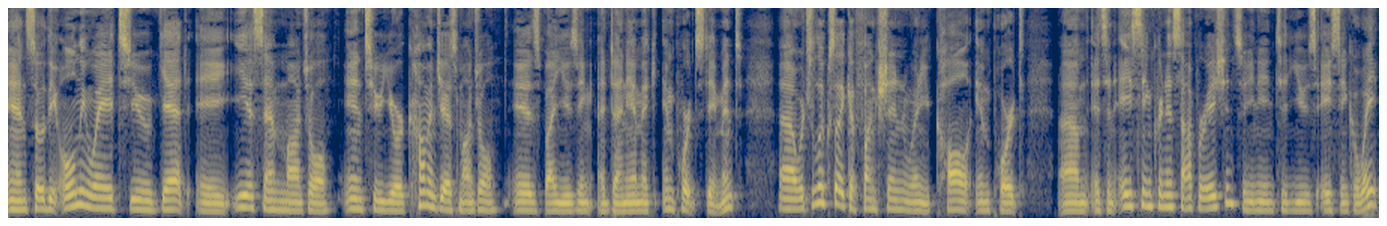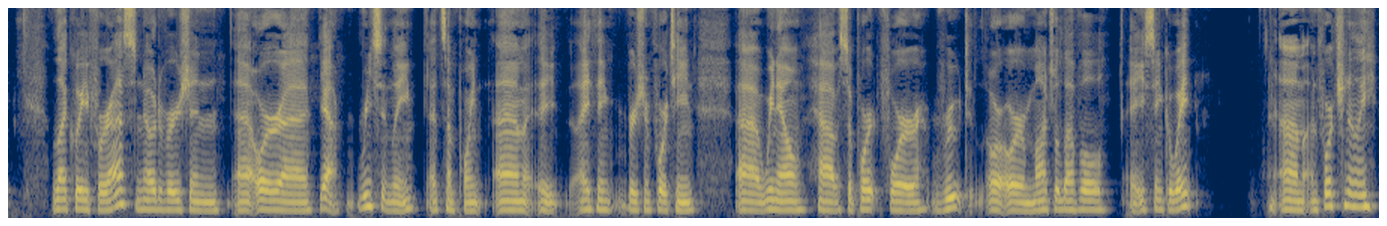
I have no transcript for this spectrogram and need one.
and so the only way to get a ESM module into your CommonJS module is by using a dynamic import statement, uh, which looks like a function when you call import. Um, it's an asynchronous operation, so you need to use async await. Luckily for us, Node version, uh, or uh, yeah, recently at some point, um, I think version 14, uh, we now have support for root or, or module level async await. Um, unfortunately,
